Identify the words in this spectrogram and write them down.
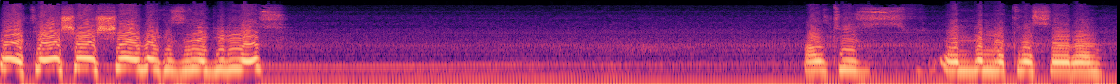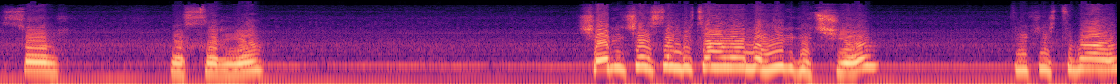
Evet yavaş yavaş şehir merkezine giriyoruz. 650 metre sonra sol gösteriyor. Şehrin içerisinden bir tane nehir geçiyor. Büyük ihtimal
